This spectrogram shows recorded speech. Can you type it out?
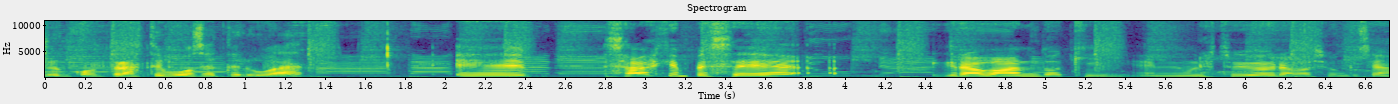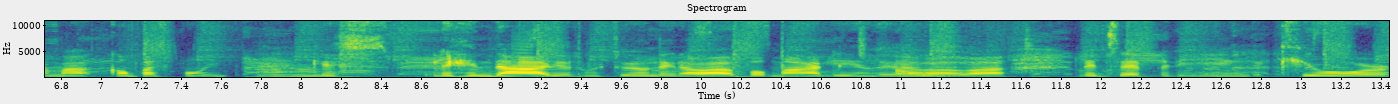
¿Y ¿Encontraste vos este lugar? Eh, Sabes que empecé grabando aquí en un estudio de grabación que se llama Compass Point, Ujú. que es legendario, es un estudio donde grababa Bob Marley, donde Oh. grababa Led Zeppelin, The Cure,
